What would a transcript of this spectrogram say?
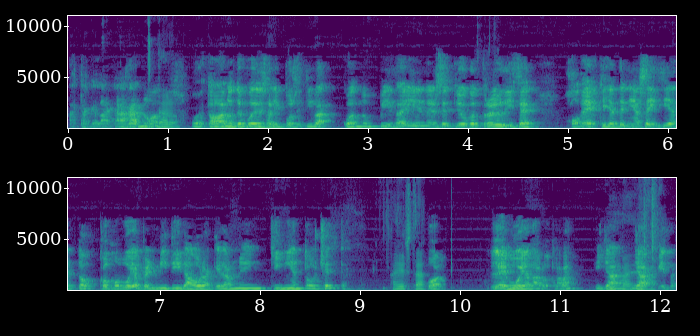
hasta que la cagas, ¿no? Claro. Pues todas no te pueden salir positivas. Cuando empieza ahí en el sentido contrario, dices, joder, que ya tenía 600, ¿cómo voy a permitir ahora quedarme en 580? Ahí está. Pues le voy a dar otra vez. Y ya, ya empieza.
